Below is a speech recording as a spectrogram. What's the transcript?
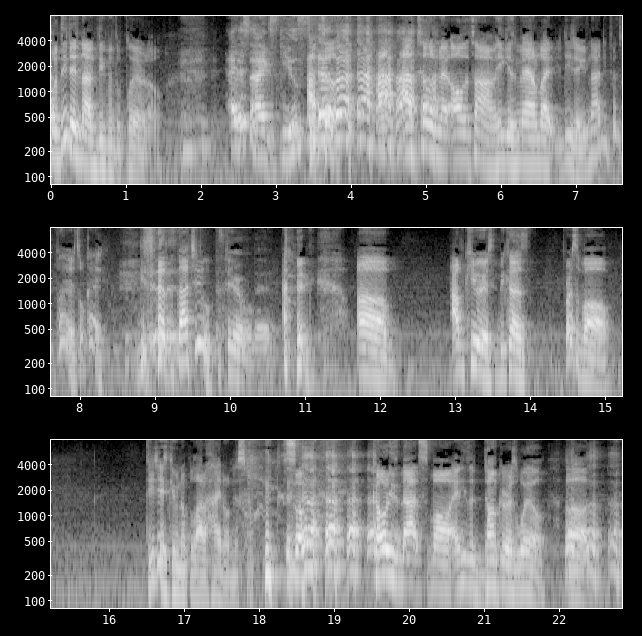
well, DJ's not a defensive player though. Hey, that's not an excuse. I tell, I, I tell him that all the time. He gets mad. I'm like, DJ, you're not a defensive player. It's okay. it's not you. It's terrible, man. um, I'm curious because, first of all, DJ's giving up a lot of height on this one. so Cody's not small, and he's a dunker as well. Uh,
